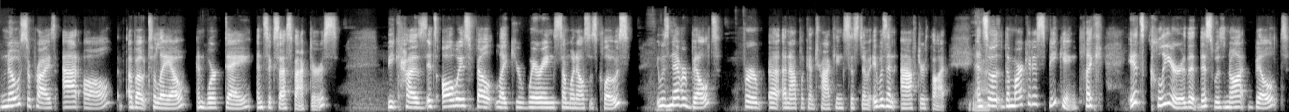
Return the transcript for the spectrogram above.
no surprise at all about Taleo and Workday and SuccessFactors. Because it's always felt like you're wearing someone else's clothes. It was never built for uh, an applicant tracking system. It was an afterthought. Yeah. And so the market is speaking. Like it's clear that this was not built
